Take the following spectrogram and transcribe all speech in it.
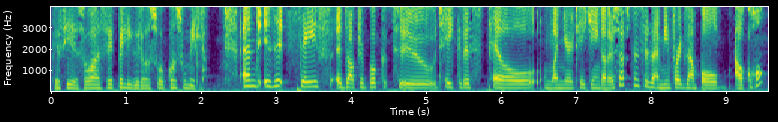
que si eso hace peligroso consumirla. And is it safe, uh, Dr. Book, to take this pill when you're taking other substances? I mean, for example, alcohol?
